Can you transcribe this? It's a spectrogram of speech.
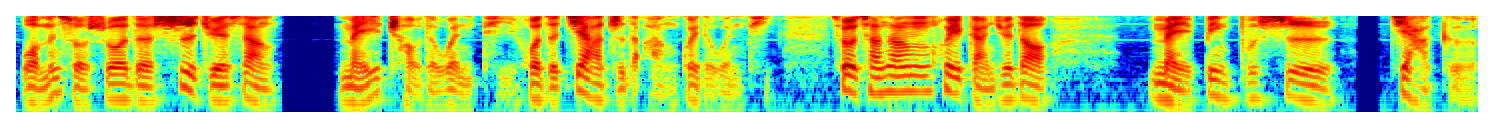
我们所说的视觉上美丑的问题，或者价值的昂贵的问题。所以我常常会感觉到，美并不是价格。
